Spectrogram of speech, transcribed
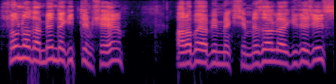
Sonradan ben de gittim şeye. Arabaya binmek için mezarlığa gideceğiz.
